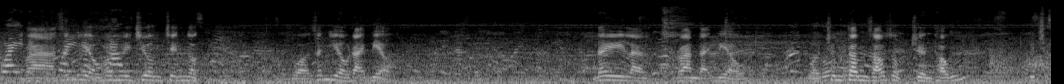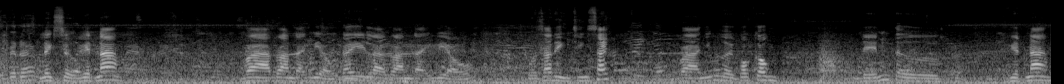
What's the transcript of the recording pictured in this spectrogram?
quay và rất nhiều huân huy chương trên ngực của rất nhiều đại biểu. Đây là đoàn đại biểu của Trung tâm Giáo dục Truyền thống Lịch sử Việt Nam. Và đoàn đại biểu đây là đoàn đại biểu của gia đình chính sách và những người có công đến từ Việt Nam.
